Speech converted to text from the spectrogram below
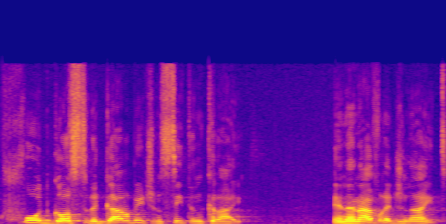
food goes to the garbage and sit and cry in an average night.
